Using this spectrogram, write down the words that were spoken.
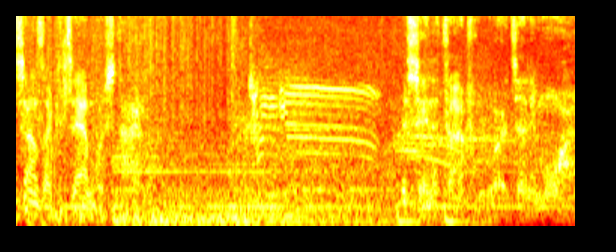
Sounds like it's ambush time. This ain't a time for words anymore.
